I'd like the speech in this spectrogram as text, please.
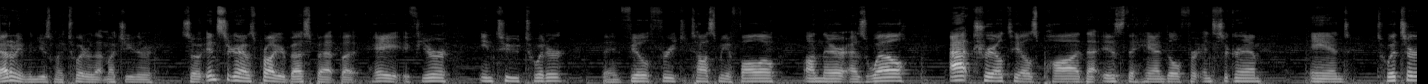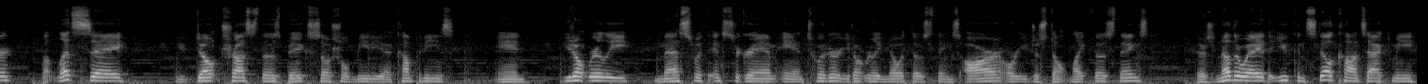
I don't even use my Twitter that much either. So Instagram is probably your best bet, but hey, if you're into Twitter, then feel free to toss me a follow on there as well. At TrailTalesPod, that is the handle for Instagram and Twitter. But let's say you don't trust those big social media companies and you don't really mess with Instagram and Twitter, you don't really know what those things are, or you just don't like those things, there's another way that you can still contact me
